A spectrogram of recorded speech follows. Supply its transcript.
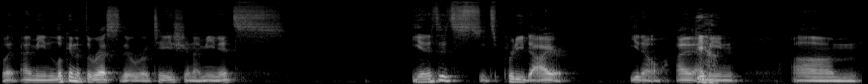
But I mean, looking at the rest of their rotation, I mean, it's yeah, it's it's, it's pretty dire. You know, I, yeah. I mean, um,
